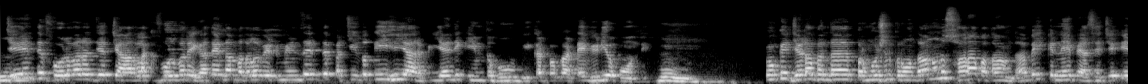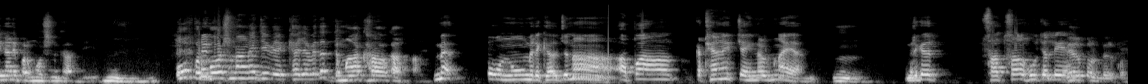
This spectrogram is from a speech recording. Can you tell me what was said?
ਜੇ ਇਹਦੇ ਫੋਲੋਵਰ ਜੇ 4 ਲੱਖ ਫੋਲੋਵਰ ਹੈਗਾ ਤੇ ਇਹਦਾ ਮਤਲਬ ਇਟ ਮੀਨਸ ਇਹਦੇ 25 ਤੋਂ 30000 ਰੁਪਏ ਇਹਦੀ ਕੀਮਤ ਹੋਊਗੀ ਘੱਟੋ ਘੱਟ ਇਹ ਵੀਡੀਓ ਪਾਉਣ ਦੀ। ਕਿਉਂਕਿ ਜਿਹੜਾ ਬੰਦਾ ਪ੍ਰਮੋਸ਼ਨ ਕਰਾਉਂਦਾ ਉਹਨਾਂ ਨੂੰ ਸਾਰਾ ਪਤਾ ਹੁੰਦਾ ਬਈ ਕਿੰਨੇ ਪੈਸੇ 'ਚ ਇਹਨਾਂ ਨੇ ਪ੍ਰਮੋਸ਼ਨ ਕਰਨੀ ਹੈ। ਉਹ ਪ੍ਰਮੋਸ਼ਨਾਂ ਨੇ ਜੇ ਵੇਖਿਆ ਜਾਵੇ ਤਾਂ ਦਿਮਾਗ ਖਰਾਬ ਕਰਤਾ। ਮੈਂ ਤੁਹਾਨੂੰ ਮੇਰੇ ਖਿਆਲ ਚ ਨਾ ਆਪਾਂ ਇਕੱਠਿਆਂ ਨੇ ਚੈਨਲ ਬਣਾਇਆ। ਹੂੰ। ਮੇਰੇ ਖਿਆਲ 7 ਸਾਲ ਹੋ ਚੱਲੇ ਆ। ਬਿਲਕੁਲ ਬਿਲਕੁਲ।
